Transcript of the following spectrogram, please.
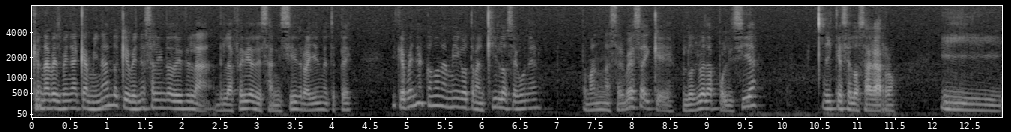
que una vez venía caminando, que venía saliendo de, de, la, de la feria de San Isidro, ahí en Metepec, y que venía con un amigo tranquilo, según él, tomando una cerveza, y que los vio la policía y que se los agarró. Y,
